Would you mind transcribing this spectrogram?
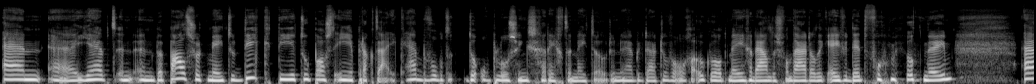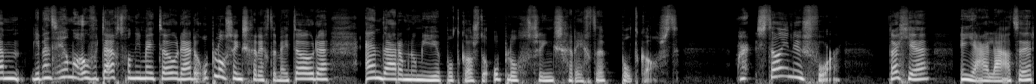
en uh, je hebt een, een bepaald soort methodiek die je toepast in je praktijk. Hè? Bijvoorbeeld de oplossingsgerichte methode. Nu heb ik daar toevallig ook wel wat mee gedaan, dus vandaar dat ik even dit voorbeeld neem. Um, je bent helemaal overtuigd van die methode, de oplossingsgerichte methode. En daarom noem je je podcast de oplossingsgerichte podcast. Maar stel je nu eens voor dat je een jaar later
